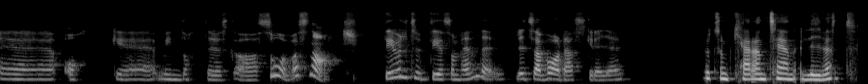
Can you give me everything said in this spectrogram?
eh, och eh, min dotter ska sova snart. Det är väl typ det som händer. Lite så vardagsgrejer. Det låter som karantänlivet.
